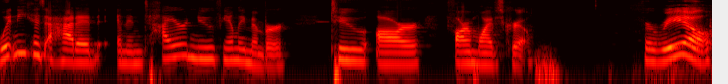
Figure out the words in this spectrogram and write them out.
Whitney has added an entire new family member to our Farm Wives crew. For real.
